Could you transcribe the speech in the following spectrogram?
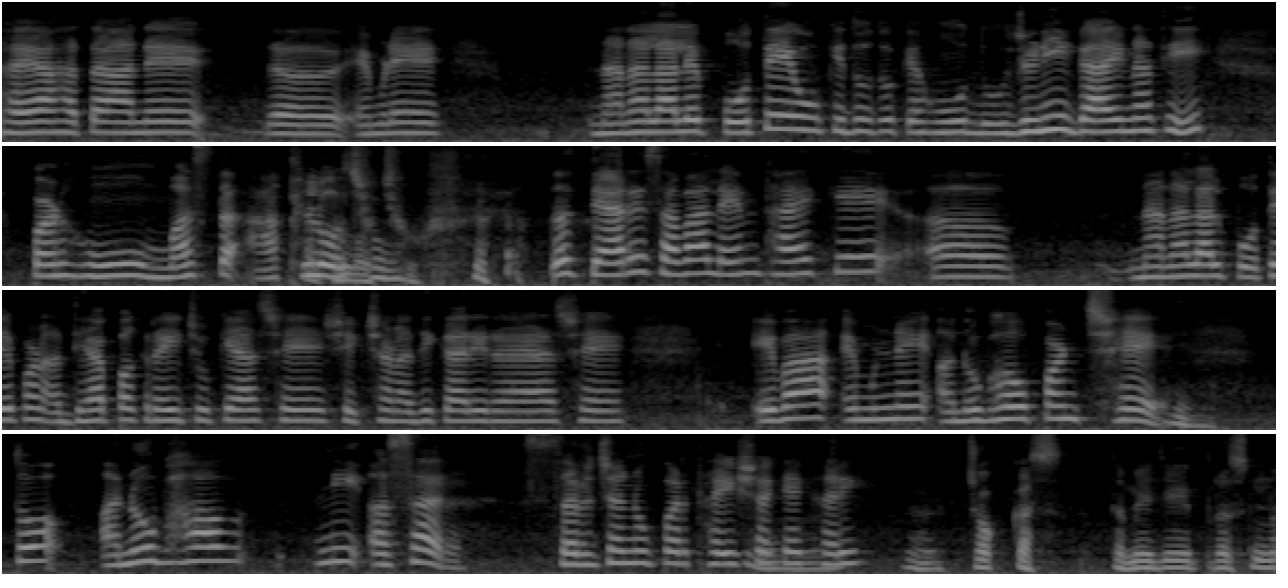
થયા હતા અને એમણે નાનાલાલે પોતે એવું કીધું હતું કે હું દૂજણી ગાય નથી પણ હું મસ્ત આખલો છું. તો ત્યારે સવાલ એમ થાય કે નાનાલાલ પોતે પણ અધ્યાપક રહી ચૂક્યા છે શિક્ષણ અધિકારી રહ્યા છે એવા એમને અનુભવ પણ છે. તો અનુભવની અસર સર્જન ઉપર થઈ શકે ખરી? ચોક્કસ. તમે જે પ્રશ્ન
